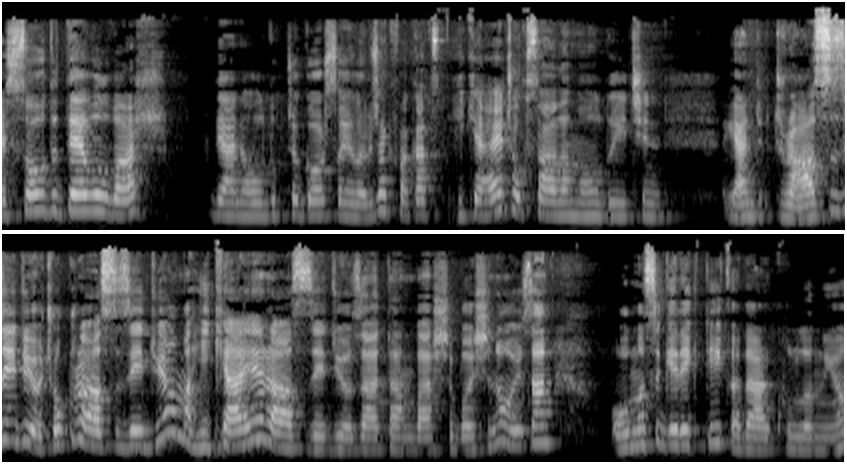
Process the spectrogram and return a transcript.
I Saw the Devil var. Yani oldukça gore sayılabilecek fakat hikaye çok sağlam olduğu için yani rahatsız ediyor. Çok rahatsız ediyor ama hikaye rahatsız ediyor zaten başlı başına. O yüzden olması gerektiği kadar kullanıyor.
